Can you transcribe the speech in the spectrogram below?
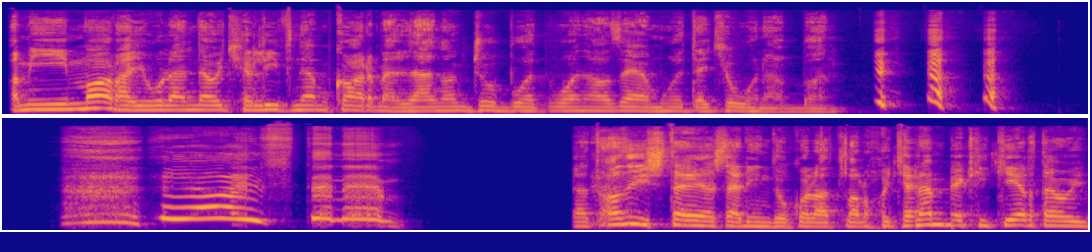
Ami marha jó lenne, hogyha Liv nem Carmellának jobbolt volna az elmúlt egy hónapban. Ja, Istenem! Tehát az is teljesen indokolatlan, hogyha nem Becky kérte, hogy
